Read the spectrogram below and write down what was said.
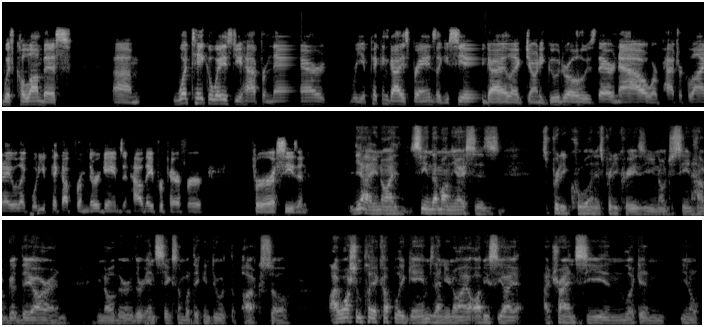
with Columbus, um, what takeaways do you have from there? were you picking guys' brains? Like you see a guy like Johnny Gaudreau who's there now, or Patrik Laine. Like, what do you pick up from their games and how they prepare for for a season? Yeah, you know, I seeing them on the ice is it's pretty cool and it's pretty crazy. You know, just seeing how good they are and you know their their instincts and what they can do with the puck. So I watched them play a couple of games, and you know, I obviously I I try and see and look and you know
